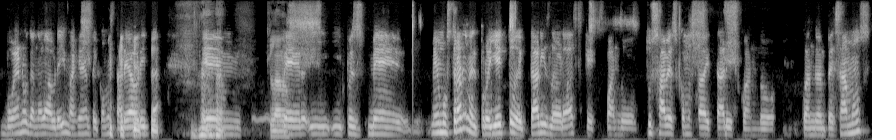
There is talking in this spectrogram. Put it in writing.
bueno que no lo abrí, imagínate cómo estaría ahorita. Claro. y, pues me, me, mostraron el proyecto de Hectaris. La verdad es que cuando tú sabes cómo está Hectaris, cuando, cuando empezamos,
